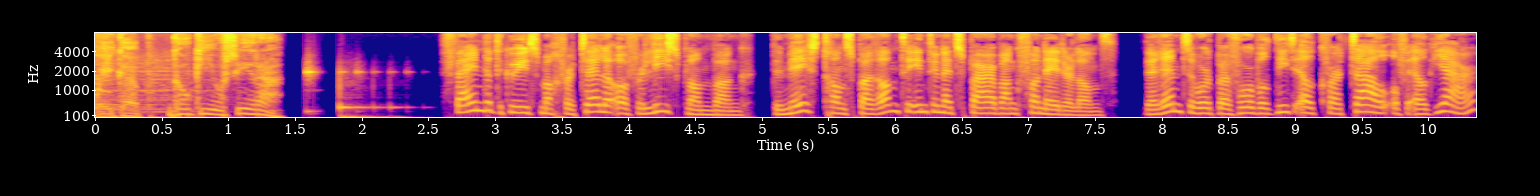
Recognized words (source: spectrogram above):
Wake up. Go Kyocera. Fijn dat ik u iets mag vertellen over Leaseplanbank. De meest transparante internetspaarbank van Nederland. De rente wordt bijvoorbeeld niet elk kwartaal of elk jaar,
